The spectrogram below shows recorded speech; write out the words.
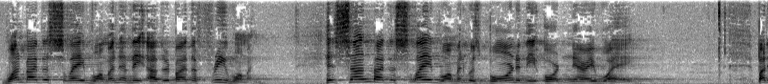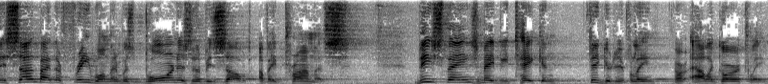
one by the slave woman and the other by the free woman. His son by the slave woman was born in the ordinary way. But his son by the free woman was born as the result of a promise. These things may be taken figuratively or allegorically.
